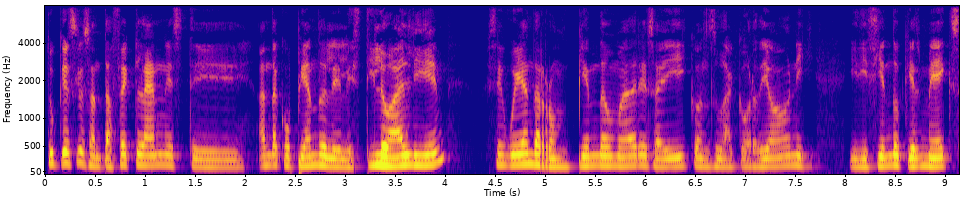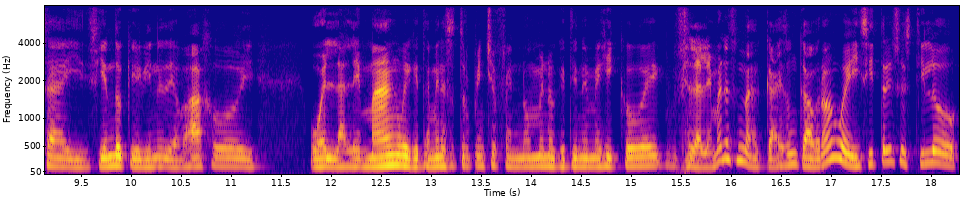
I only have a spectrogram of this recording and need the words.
¿Tú crees que Santa Fe Clan este, anda copiándole el estilo a alguien? Ese güey anda rompiendo madres ahí con su acordeón y, y diciendo que es mexa y diciendo que viene de abajo. O el alemán, güey, que también es otro pinche fenómeno que tiene México, güey. Pues el alemán es, una, es un cabrón, güey, y sí trae su estilo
